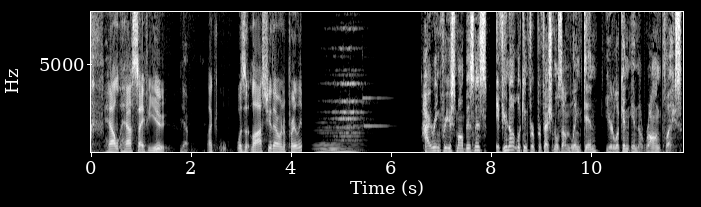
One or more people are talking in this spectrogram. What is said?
how how safe are you? yep. Like was it last year they were in a prelim? Hiring for your small business? If you're not looking for professionals on LinkedIn, you're looking in the wrong place.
